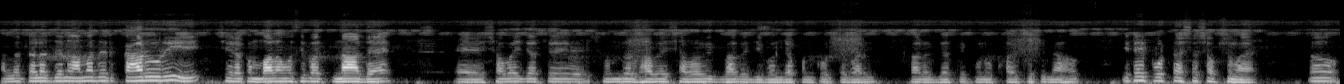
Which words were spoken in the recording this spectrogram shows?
আল্লাহ তালা যেন আমাদের কারোরই সেরকম বালা মুসিবত না দেয়। সবাই যাতে সুন্দরভাবে, স্বাভাবিকভাবে জীবনযাপন করতে পারি, কারোর যাতে কোনো ক্ষয়ক্ষতি না হোক, এটাই প্রত্যাশা সবসময়। তো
